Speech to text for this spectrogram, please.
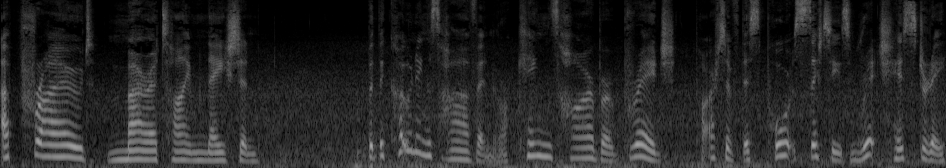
A proud maritime nation. But the Koningshaven or King's Harbour Bridge, part of this port city's rich history,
